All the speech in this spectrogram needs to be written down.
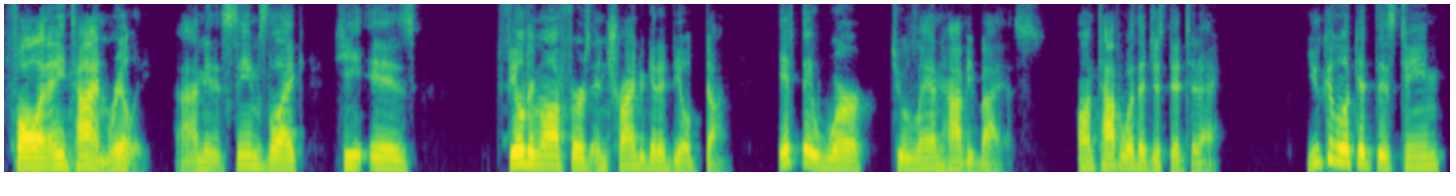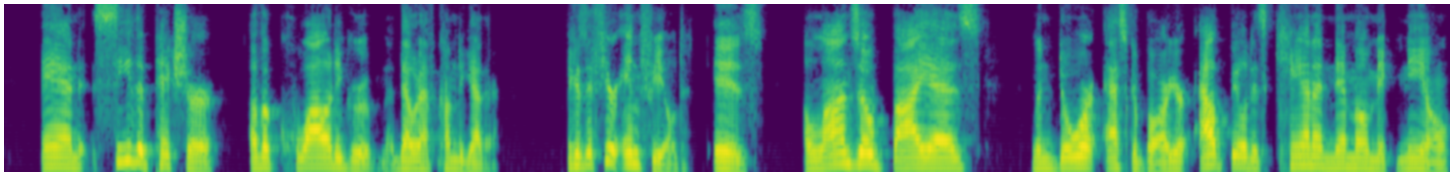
fall at any time, really. I mean, it seems like he is fielding offers and trying to get a deal done. If they were to land Javi Baez on top of what they just did today, you can look at this team and see the picture of a quality group that would have come together. Because if your infield is Alonso Baez, Lindor, Escobar. Your outfield is Canha, Nimmo, McNeil.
